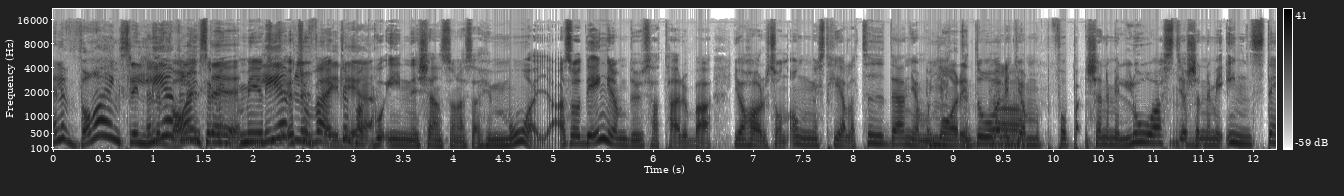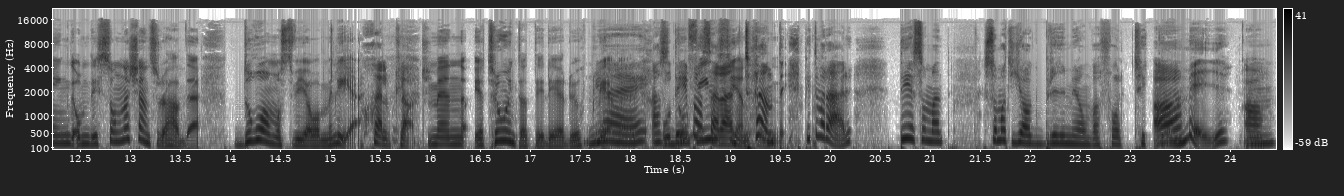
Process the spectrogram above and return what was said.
Eller var ängslig, Eller lev var lite, ängslig, men, men jag, lev jag tror verkligen på att gå in i känslorna så här, hur mår jag? Alltså det är en grej om du satt här och bara, jag har sån ångest hela tiden, jag mår, mår jättedåligt, jag får, känner mig låst, Mm. jag känner mig instängd. Om det är sådana känslor du hade, då måste vi jobba med det. självklart. Men jag tror inte att det är det du upplever. Nej, alltså Och det är bara såhär tönt. Vet du vad det är? Det är som att, som att jag bryr mig om vad folk tycker Ja. om mig. Ja. Mm.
